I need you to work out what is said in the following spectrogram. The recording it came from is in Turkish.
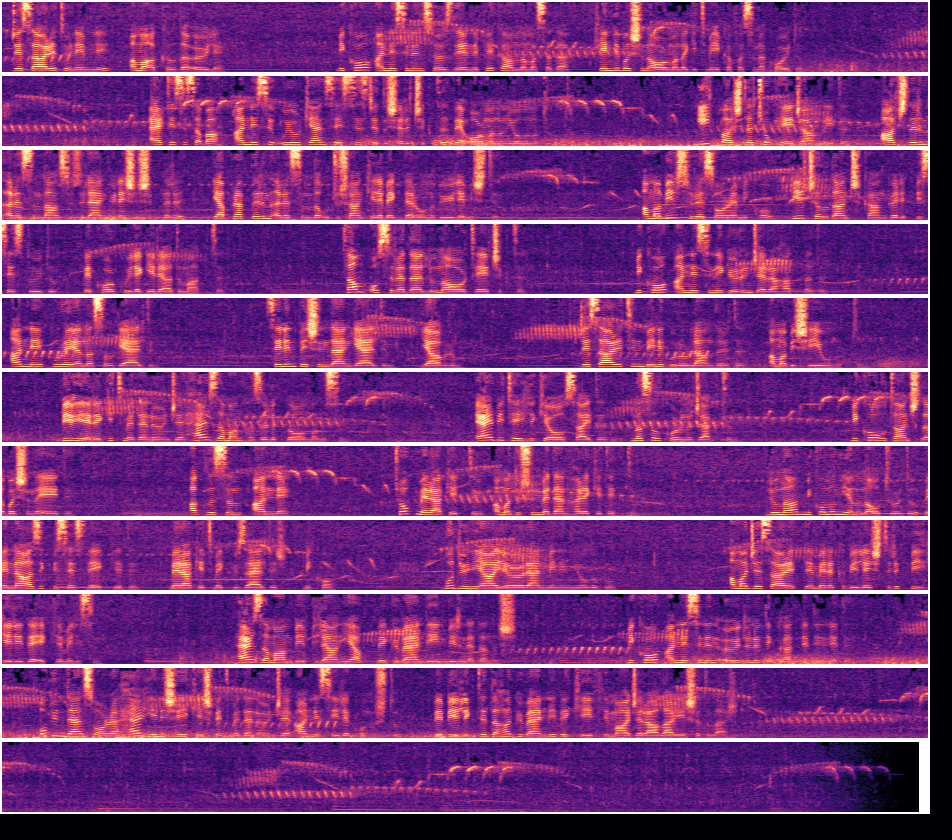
Cesaret önemli ama akıl da öyle. Miko annesinin sözlerini pek anlamasa da kendi başına ormana gitmeyi kafasına koydu. Ertesi sabah annesi uyurken sessizce dışarı çıktı ve ormanın yolunu tuttu. İlk başta çok heyecanlıydı. Ağaçların arasından süzülen güneş ışıkları, yaprakların arasında uçuşan kelebekler onu büyülemişti. Ama bir süre sonra Miko, bir çalıdan çıkan garip bir ses duydu ve korkuyla geri adım attı. Tam o sırada Luna ortaya çıktı. Miko annesini görünce rahatladı. Anne, buraya nasıl geldin? Senin peşinden geldim, yavrum. Cesaretin beni gururlandırdı ama bir şeyi unuttum. Bir yere gitmeden önce her zaman hazırlıklı olmalısın. Eğer bir tehlike olsaydı nasıl korunacaktın? Miko utançla başını eğdi. Haklısın anne. Çok merak ettim ama düşünmeden hareket ettim. Luna Miko'nun yanına oturdu ve nazik bir sesle ekledi. Merak etmek güzeldir, Miko. Bu dünyayı öğrenmenin yolu bu. Ama cesaretle merakı birleştirip bilgeliği de eklemelisin. Her zaman bir plan yap ve güvendiğin birine danış. Miko annesinin öğüdünü dikkatle dinledi. O günden sonra her yeni şeyi keşfetmeden önce annesiyle konuştu ve birlikte daha güvenli ve keyifli maceralar yaşadılar.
